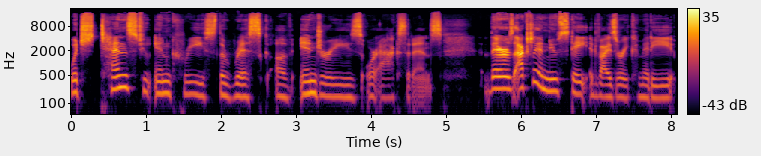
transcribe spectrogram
which tends to increase the risk of injuries or accidents. There's actually a new state advisory committee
